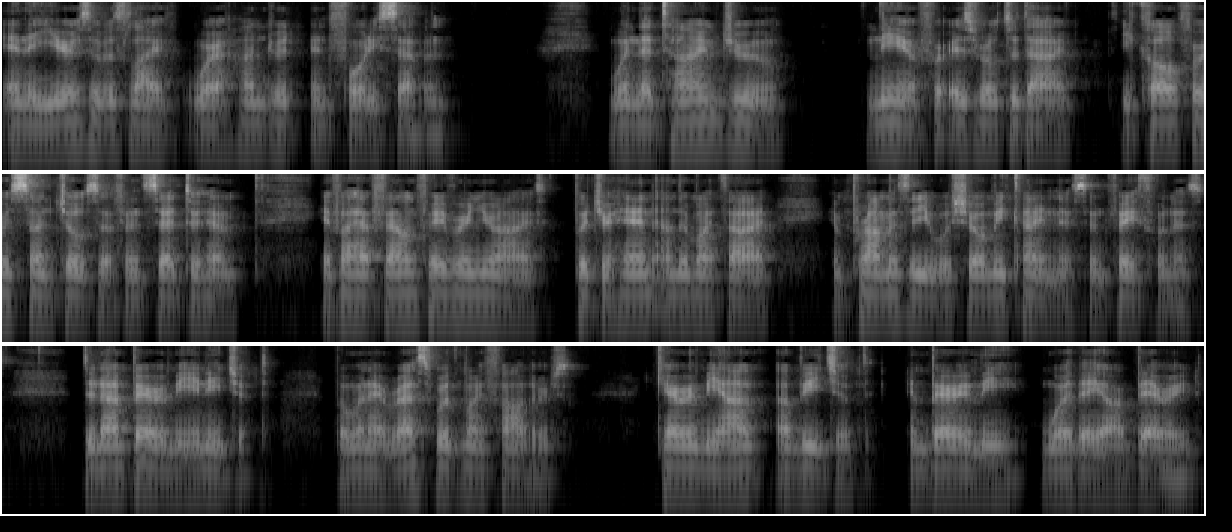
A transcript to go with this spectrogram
and the years of his life were a 147. When the time drew near for Israel to die, he called for his son Joseph and said to him, If I have found favor in your eyes, put your hand under my thigh and promise that you will show me kindness and faithfulness. Do not bury me in Egypt, but when I rest with my fathers, carry me out of Egypt and bury me where they are buried.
